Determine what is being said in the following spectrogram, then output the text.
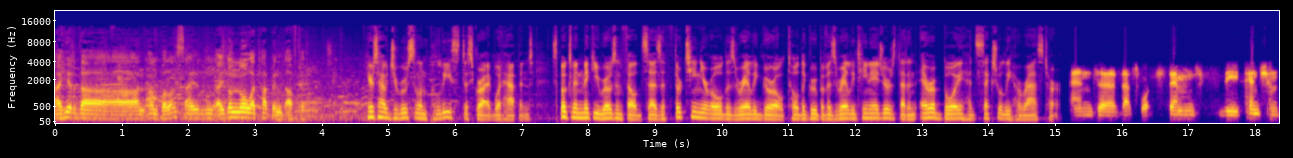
I hear the an ambulance. I, I don't know what happened after. Here's how Jerusalem police describe what happened. Spokesman Mickey Rosenfeld says a 13 year old Israeli girl told a group of Israeli teenagers that an Arab boy had sexually harassed her. And uh, that's what stemmed the tension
